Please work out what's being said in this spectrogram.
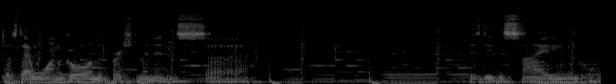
just that one goal in the first minute is, uh, is the deciding goal.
